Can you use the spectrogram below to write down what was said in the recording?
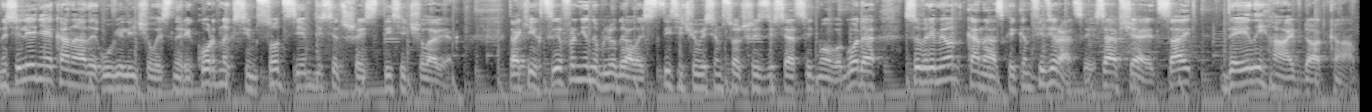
население Канады увеличилось на рекордных 776 тысяч человек. Таких цифр не наблюдалось с 1867 года со времен Канадской конфедерации, сообщает сайт dailyhive.com.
